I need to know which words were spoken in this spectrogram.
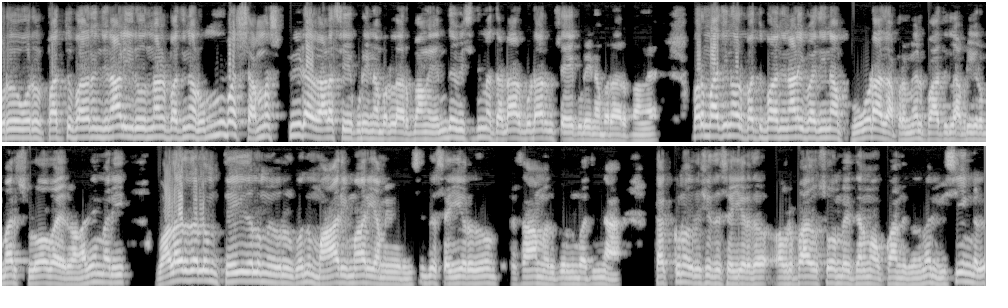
ஒரு ஒரு பத்து பதினஞ்சு நாள் இருபது நாள் பார்த்தீங்கன்னா ரொம்ப செம ஸ்பீடாக வேலை செய்யக்கூடிய நபர்களாக இருப்பாங்க. எந்த விஷயத்தையுமே தடார் புடாரும் செய்யக்கூடிய நபராக இருப்பாங்க. அப்புறம் பார்த்தீங்கன்னா ஒரு பத்து பதினஞ்சு நாளைக்கு பார்த்தீங்கன்னா போடாது அப்புறமேல் பார்த்துக்கலாம் அப்படிங்கிற மாதிரி ஸ்லோவாயிருவாங்க அதே மாதிரி வளர்தலும் தேய்தலும் இவர்களுக்கு வந்து மாறி மாறி அமையும். ஒரு விஷயத்த செய்யறதும் பேசாமல் இருக்கிறதும் பார்த்தீங்கன்னா டக்குன்னு ஒரு விஷயத்தை செய்கிறதோ அப்படி பார்த்து சோம்பேறித்தனமாக உட்காந்துருக்கிற மாதிரி விஷயங்கள்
